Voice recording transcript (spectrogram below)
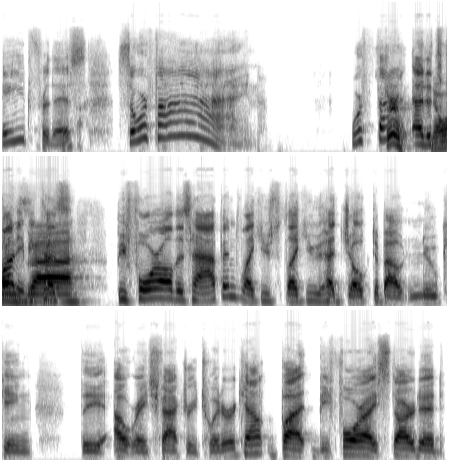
paid for this. So we're fine. We're fine. True. And it's No funny because uh, before all this happened, like you like you had joked about nuking the Outrage Factory Twitter account, but before I started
